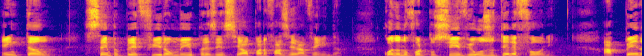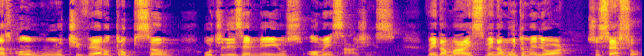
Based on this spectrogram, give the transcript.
Então, sempre prefira o meio presencial para fazer a venda. Quando não for possível, use o telefone. Apenas quando não tiver outra opção, utilize e-mails ou mensagens. Venda mais, venda muito melhor. Sucesso!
